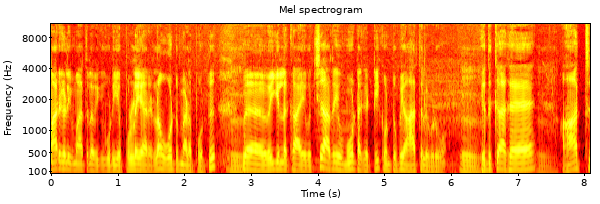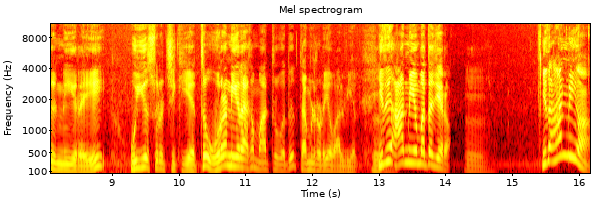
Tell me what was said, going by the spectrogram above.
மார்கழி மாதத்தில் வைக்கக்கூடிய பிள்ளையார் எல்லாம் ஓட்டு மேலே போட்டு வெயில்ல காய வச்சு அதை மூட்டை கட்டி கொண்டு போய் ஆற்றுல விடுவோம். எதுக்காக? ஆற்று நீரை உயிர் சுழற்சிக்கு ஏற்ற உரநீராக மாற்றுவது தமிழருடைய வாழ்வியல். இது ஆன்மீகமாக தான் சேரும் இது ஆன்மீகம்.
